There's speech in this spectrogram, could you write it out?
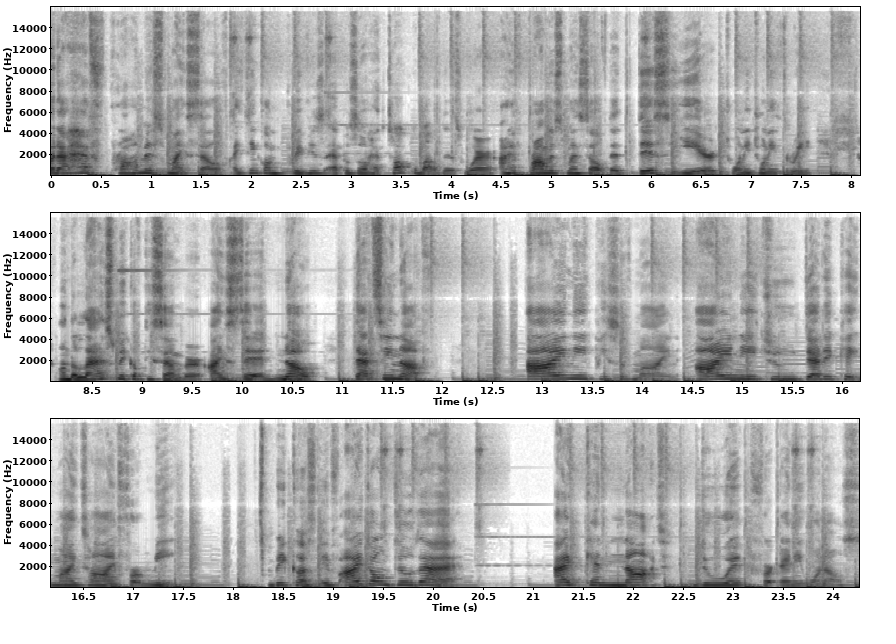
but I have promised myself, I think on previous episode I had talked about this where I have promised myself that this year, 2023, on the last week of December, I said, "No, that's enough. I need peace of mind. I need to dedicate my time for me." Because if I don't do that, I cannot do it for anyone else.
